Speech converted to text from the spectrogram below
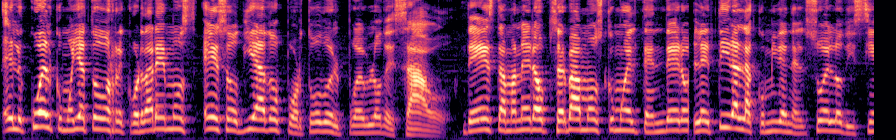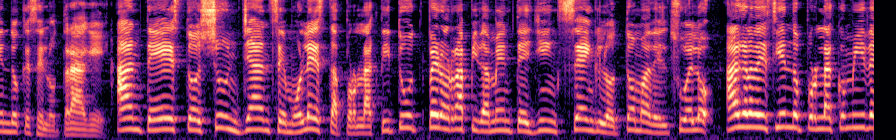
el cual como ya todos recordaremos es odiado por todo el pueblo de Sao. De esta manera observamos como el tendero le tira la comida en el suelo diciendo que se lo trague. Ante esto Shun Yan se molesta por la actitud, pero rápidamente Jin Seng lo toma del suelo agradeciendo por la comida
